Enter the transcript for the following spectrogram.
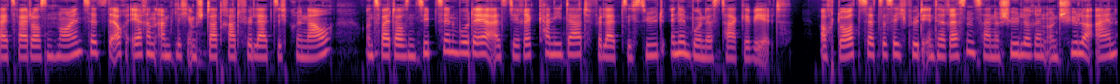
Seit 2009 sitzt er auch ehrenamtlich im Stadtrat für Leipzig-Grünau und 2017 wurde er als Direktkandidat für Leipzig Süd in den Bundestag gewählt. Auch dort setzt er sich für die Interessen seiner Schülerinnen und Schüler ein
